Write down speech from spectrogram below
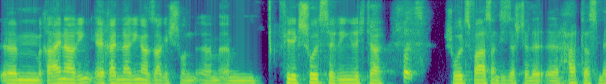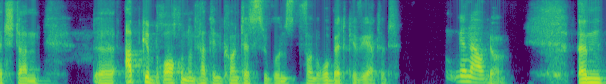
ähm, Rainer, Ring, äh, Rainer Ringer, sage ich schon, ähm, ähm, Felix Schulz, der Ringrichter, Schulz, Schulz war es an dieser Stelle, äh, hat das Match dann äh, abgebrochen und hat den Contest zugunsten von Robert gewertet. Genau. Ja. Ähm,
